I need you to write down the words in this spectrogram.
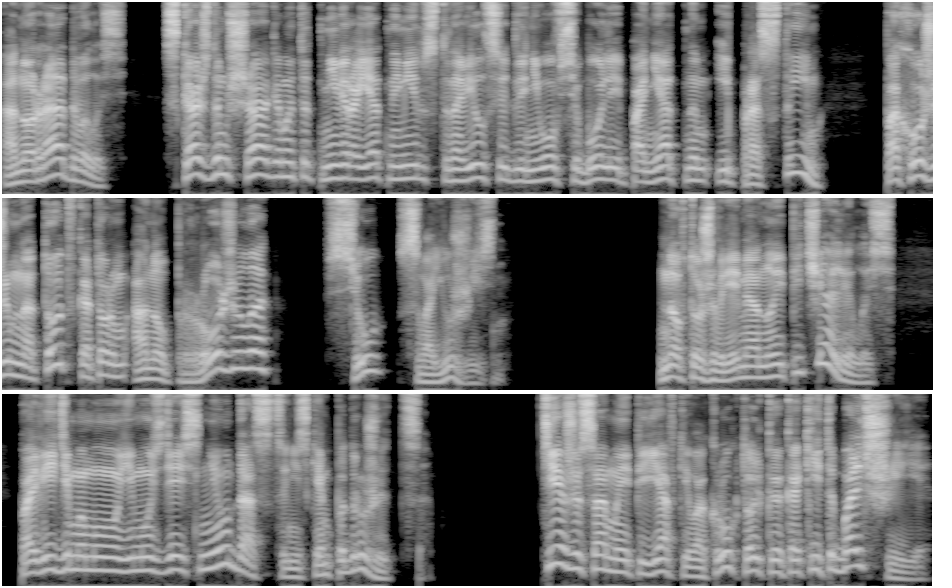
Оно радовалось. С каждым шагом этот невероятный мир становился для него все более понятным и простым, похожим на тот, в котором оно прожило всю свою жизнь. Но в то же время оно и печалилось. По-видимому, ему здесь не удастся ни с кем подружиться. Те же самые пиявки вокруг, только какие-то большие.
